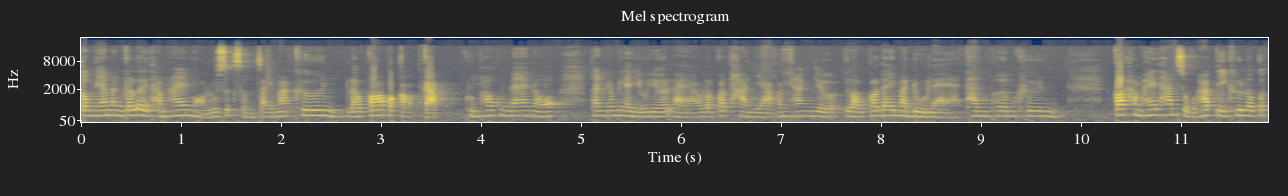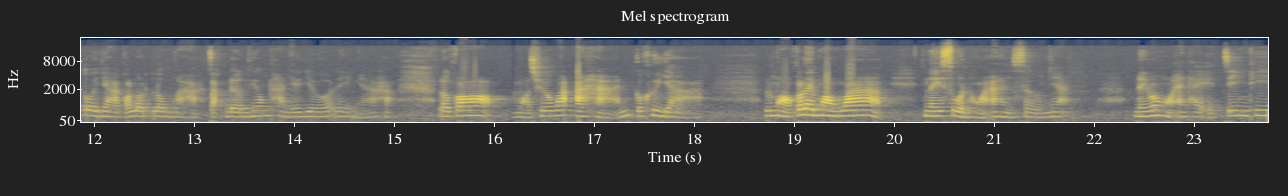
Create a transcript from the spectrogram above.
ตรงเนี้ยมันก็เลยทำให้หมอรู้สึกสนใจมากขึ้น แล้วก็ประกอบกับคุณพ่อคุณแม่เนาะท่านก็มีอายุเยอะแล้ว แล้วก็ทานยาค่อนข้างเยอะ เราก็ได้มาดูแลท่านเพิ่มขึ้น ก็ทำให้ท่านสุขภาพดีขึ้นแล้วก็ตัวยาก็ลดลงอะค่ะจากเดิมที่ต้องทานเยอะๆอะไรอย่างเงี้ยค่ะ แล้วก็หมอเชื่อว่าอาหารก็คือยาหมอก็เลยมองว่าในส่วนของอาหารเสริมเนี่ยในเรื่องของ anti aging ที่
